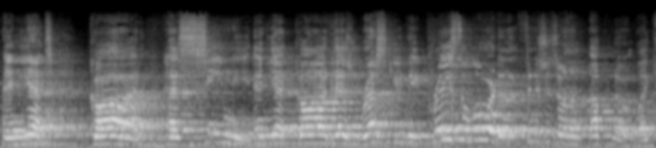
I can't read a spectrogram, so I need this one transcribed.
and yet God has seen me, and yet God has rescued me. Praise the Lord! And it finishes on an up note, like,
